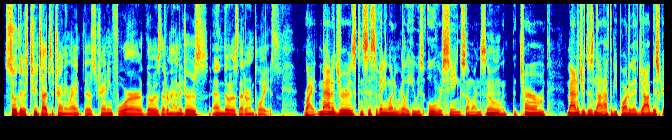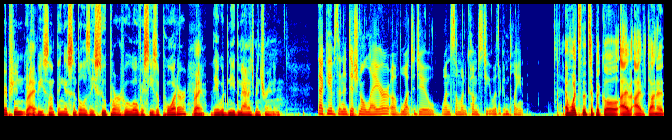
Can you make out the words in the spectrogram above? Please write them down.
So there's two types of training, right? There's training for those that are managers and those that are employees. Right. Managers consist of anyone really who is overseeing someone. So Mhm. the term manager does not have to be part of their job description. It Right. could be something as simple as a super who oversees a porter. Right. They would need the management training. That gives an additional layer of what to do when someone comes to you with a complaint. And what's the typical? I've I've done it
